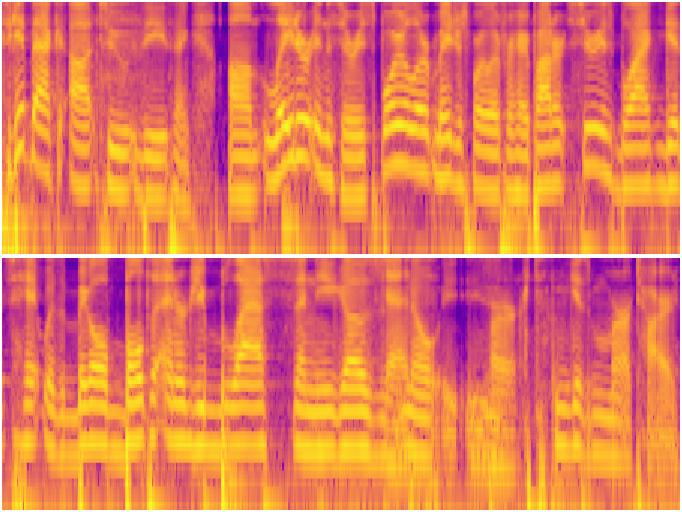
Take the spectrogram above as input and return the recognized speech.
To get back uh, to the thing, um, later in the series, spoiler, major spoiler for Harry Potter, Sirius Black gets hit with a big old bolt of energy blasts, and he goes, Gets no, he's, murked. He gets murked hard.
